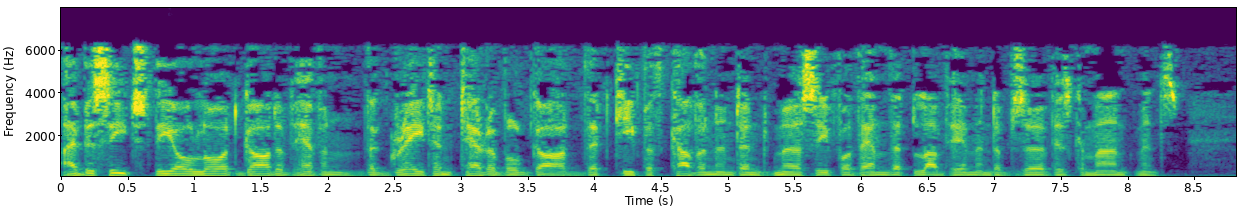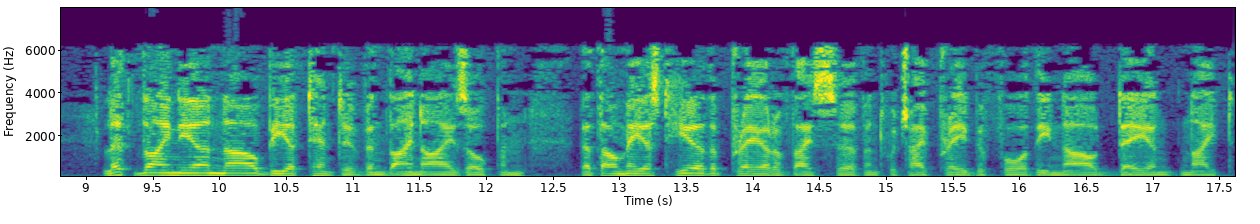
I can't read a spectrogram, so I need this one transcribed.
I beseech thee, O Lord God of heaven, the great and terrible God that keepeth covenant and mercy for them that love him and observe his commandments. Let thine ear now be attentive and thine eyes open, that thou mayest hear the prayer of thy servant which I pray before thee now day and night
